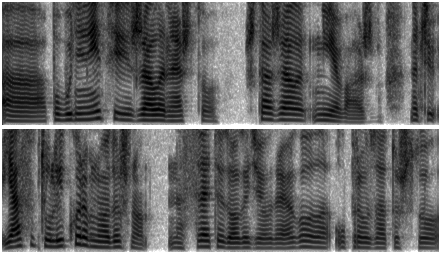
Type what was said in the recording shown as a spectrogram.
Uh, pobunjenici žele nešto, šta žele, nije važno. Znači, ja sam toliko ravnodušno na sve te događaje odreagovala upravo zato što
